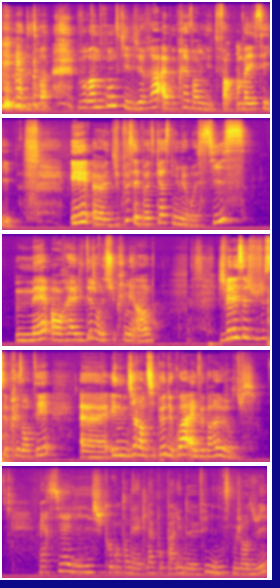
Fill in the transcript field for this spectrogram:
vous rendre compte qu'il durera à peu près 20 minutes. Enfin, on va essayer. Et euh, du coup, c'est le podcast numéro 6, mais en réalité, j'en ai supprimé un. Je vais laisser Juju se présenter euh, et nous dire un petit peu de quoi elle veut parler aujourd'hui. Merci Alice, je suis trop contente d'être là pour parler de féminisme aujourd'hui.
